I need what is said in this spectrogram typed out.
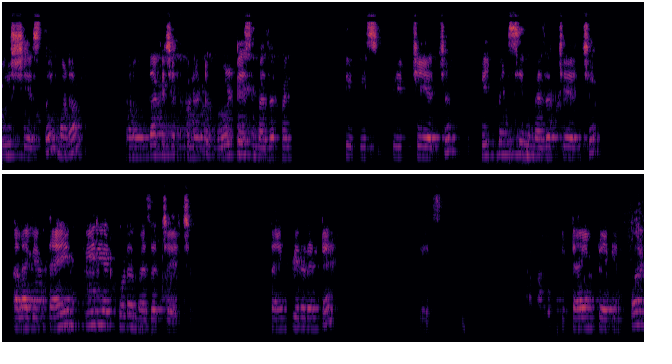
యూజ్ చేస్తూ మనం మనం ఇందాక చెప్పుకున్నట్టు వోల్టేజ్ మెజర్మెంట్ చేయొచ్చు ఫ్రీక్వెన్సీని మెజర్ చేయొచ్చు అలాగే టైం పీరియడ్ కూడా మెజర్ చేయొచ్చు. టైం పీరియడ్ అంటే time taken for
